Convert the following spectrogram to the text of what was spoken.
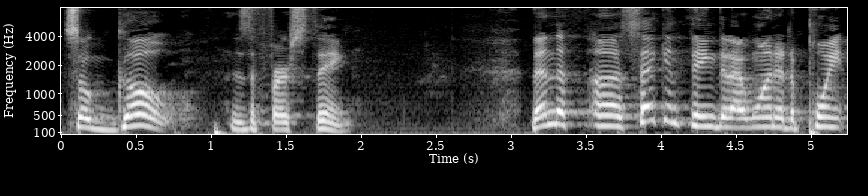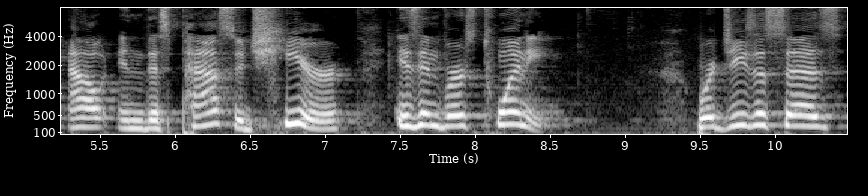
So go is the first thing. Then the uh, second thing that I wanted to point out in this passage here is in verse 20, where Jesus says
